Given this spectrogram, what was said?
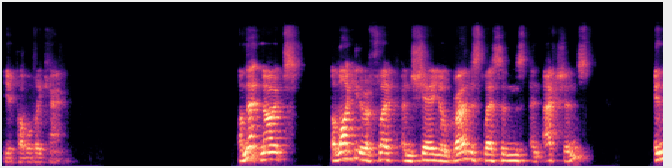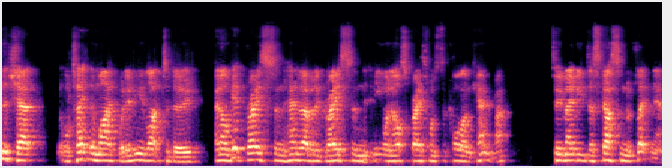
you probably can. On that note, I'd like you to reflect and share your greatest lessons and actions in the chat. We'll take the mic, whatever you'd like to do, and I'll get Grace and hand it over to Grace and anyone else Grace wants to call on camera to maybe discuss and reflect now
